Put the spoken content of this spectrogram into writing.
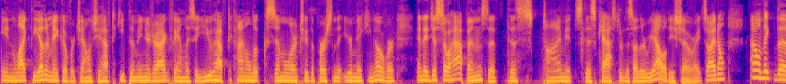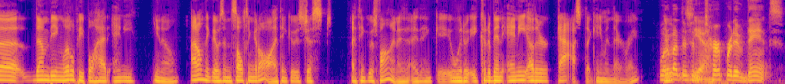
in like the other makeover challenge, you have to keep them in your drag family, so you have to kind of look similar to the person that you're making over. And it just so happens that this time it's this cast of this other reality show, right? So I don't, I don't think the them being little people had any, you know, I don't think that was insulting at all. I think it was just, I think it was fine. I, I think it would, it could have been any other cast that came in there, right? What It- about this Yeah. interpretive dance?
